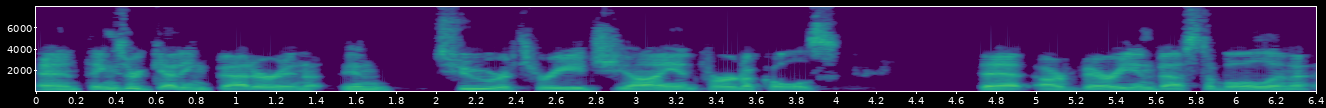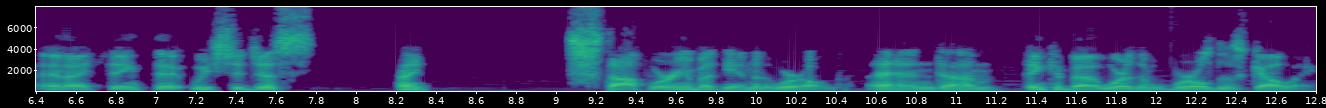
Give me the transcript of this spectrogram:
And things are getting better in in two or three giant verticals that are very investable. And and I think that we should just like stop worrying about the end of the world and um, think about where the world is going.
